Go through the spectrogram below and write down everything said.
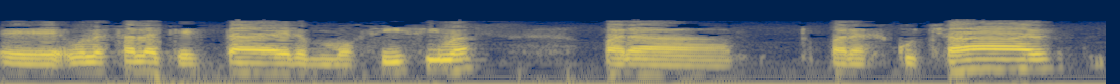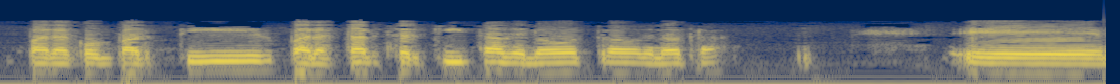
eh, una sala que está hermosísima para para escuchar, para compartir, para estar cerquita del otro, de la otra. Eh,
